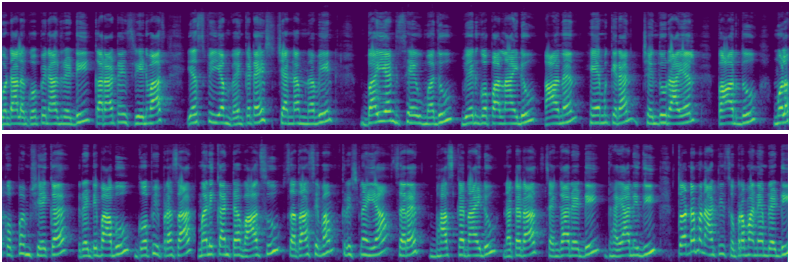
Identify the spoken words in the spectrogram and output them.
గుండాల గోపీనాథ్ రెడ్డి కరాటే శ్రీనివాస్ ఎస్పీఎం వెంకటేష్ చెన్నం నవీన్ బై అండ్ సేవ్ మధు వేణుగోపాల్ నాయుడు ఆనంద్ హేమకిరణ్ చందు రాయల్ పార్దు ములకొప్పం శేఖర్ రెడ్డిబాబు గోపీప్రసాద్ మణికంఠ వాసు సదాశివం కృష్ణయ్య శరత్ భాస్కర్ నాయుడు నటరాజ్ చెంగారెడ్డి దయానిధి తొండమనాటి సుబ్రహ్మణ్యం రెడ్డి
